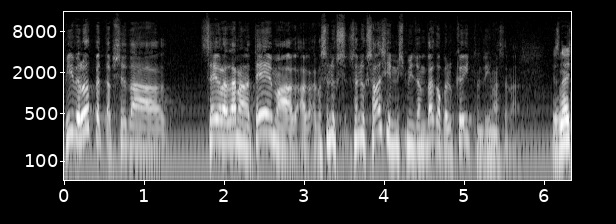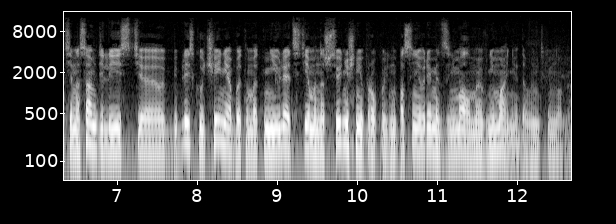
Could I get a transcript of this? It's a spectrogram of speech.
piibel õpetab seda, see ei ole tänane teema, aga, aga see on üks, see on üks asi, mis mind on väga palju köitnud viimasel ajal. И знаете, на самом деле есть э, библейское учение об этом, это не является темой нашей сегодняшней проповеди, но в последнее время это занимало мое внимание довольно-таки много.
